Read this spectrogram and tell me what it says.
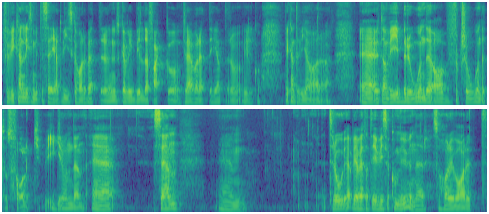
För vi kan liksom inte säga att vi ska ha det bättre. Nu ska vi bilda fack och kräva rättigheter och villkor. Det kan inte vi göra. Eh, utan vi är beroende av förtroendet hos folk i grunden. Eh, sen eh, tror jag, jag vet att i vissa kommuner så har det varit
